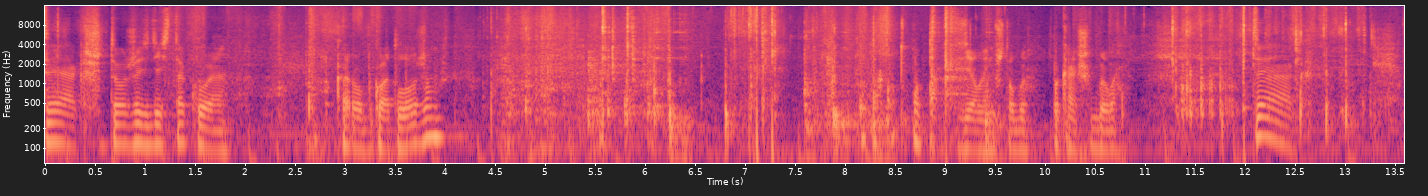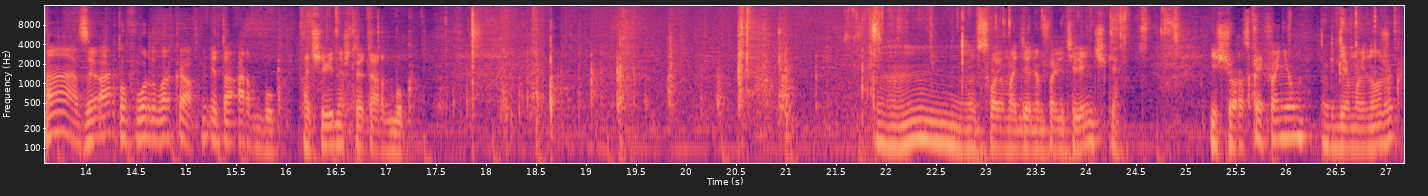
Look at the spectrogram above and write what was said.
Так, что же здесь такое? Коробку отложим. Сделаем, чтобы покраше было. Так. А, The Art of World of Warcraft. Это артбук. Очевидно, что это артбук. В своем отдельном полиэтиленчике. Еще раз кайфанем. Где мой ножик?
